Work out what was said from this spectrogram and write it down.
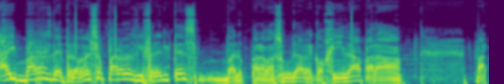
hay barras de progreso para los diferentes, bueno, para basura recogida, para... Vale,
